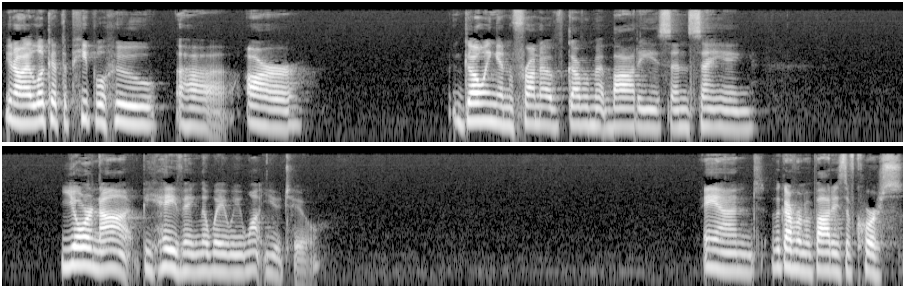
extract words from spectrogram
You know, I look at the people who uh, are going in front of government bodies and saying, You're not behaving the way we want you to. And the government bodies, of course,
